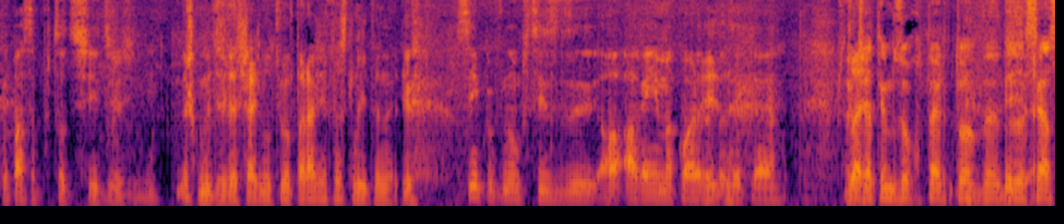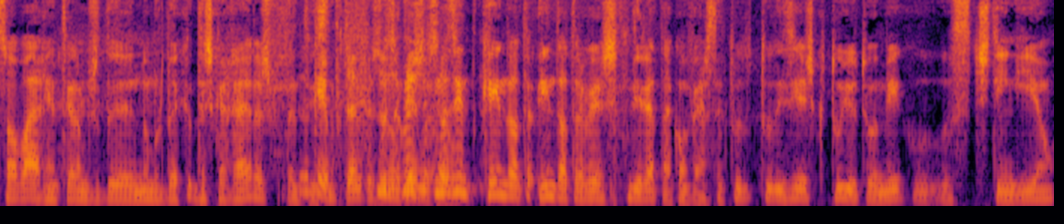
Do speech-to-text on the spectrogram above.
tu passa por todos os sítios. E... Mas que muitas vezes sais na última paragem facilita, não é? Sim, porque não preciso de al- alguém me acorda para dizer que é. Portanto, já temos o roteiro todo de- do acesso ao bairro em termos de número da- das carreiras. Portanto, O que é isso- importante que as Mas, pessoas não mas, mas indo, outra, indo outra vez direto à conversa, tu, tu dizias que tu e o teu amigo se distinguiam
